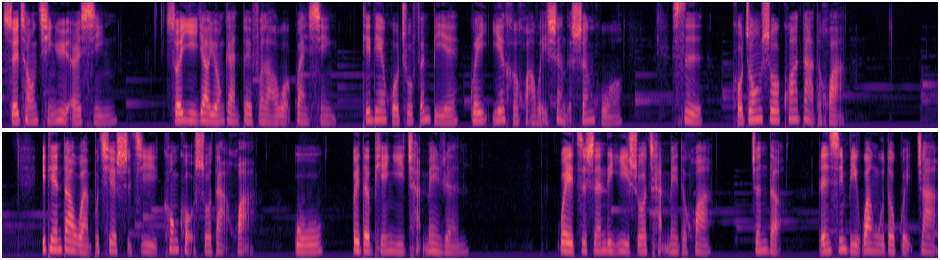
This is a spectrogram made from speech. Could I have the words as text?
随从情欲而行，所以要勇敢对付老我惯性，天天活出分别归耶和华为圣的生活；四。口中说夸大的话，一天到晚不切实际，空口说大话。五为得便宜谄媚人，为自身利益说谄媚的话。真的，人心比万物都诡诈，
